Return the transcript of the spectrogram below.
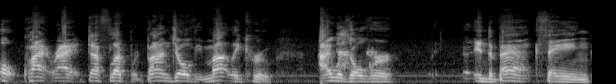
oh, Quiet Riot, Def Leppard, Bon Jovi, Motley Crue, I was over in the back saying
